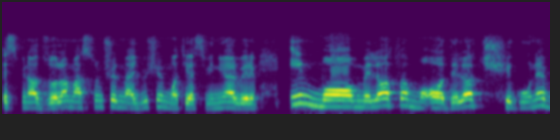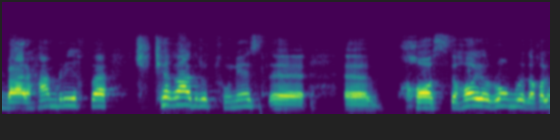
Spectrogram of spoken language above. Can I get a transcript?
اسپینات زولا مصوم شد مجبور شدیم ماتیاس وینیار بریم این معاملات و معادلات چگونه برهم ریخت و چقدر تونست خواسته های روم رو داخل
